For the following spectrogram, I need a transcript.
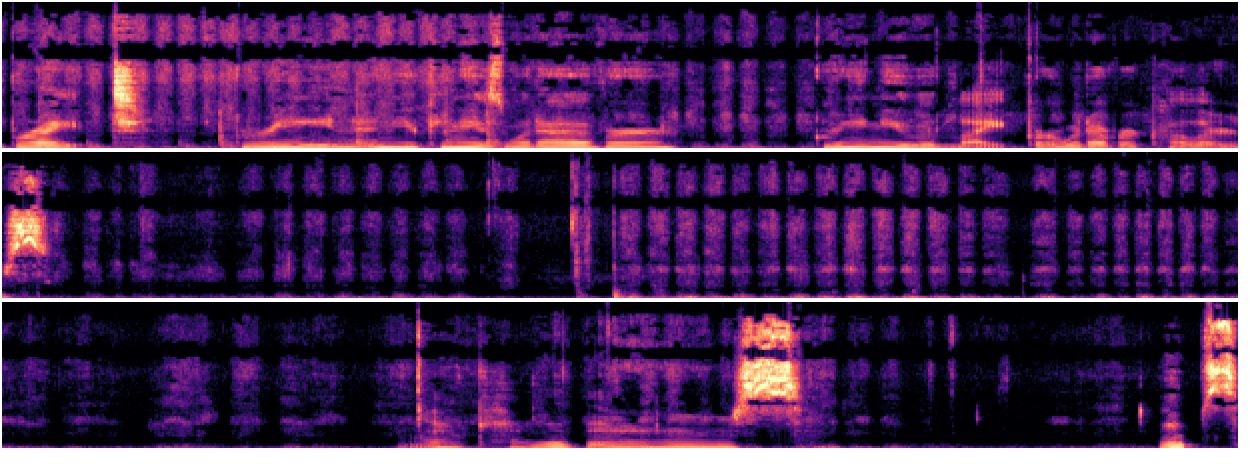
bright green and you can use whatever green you would like or whatever colors. Okay, there's, oops,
